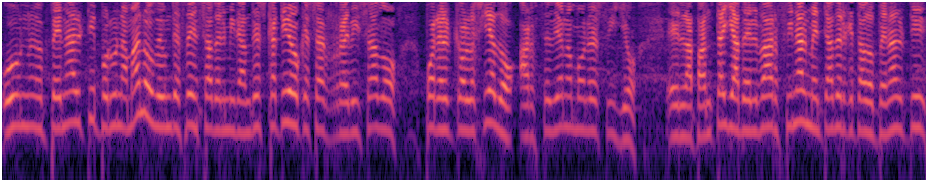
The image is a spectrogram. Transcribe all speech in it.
Un penalti por una mano de un defensa del Mirandés tenido que ser revisado por el colegiado Arcediano Monercillo en la pantalla del bar. Finalmente ha decretado penalti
